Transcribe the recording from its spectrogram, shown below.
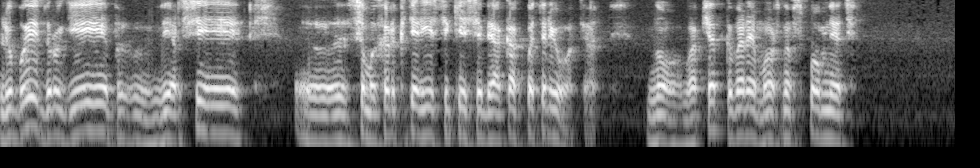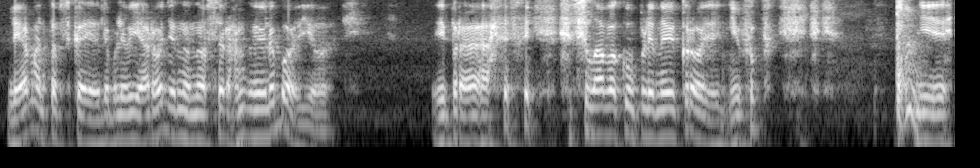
любые другие версии Э, самохарактеристики себя как патриота. Но, вообще говоря, можно вспомнить Лермонтовское «Люблю я Родину, но с равной любовью». И про слава купленную крови не, не,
